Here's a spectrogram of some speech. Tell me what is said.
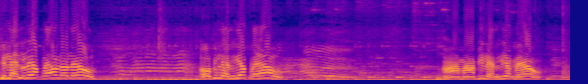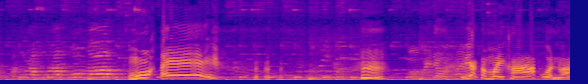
พี่แหลนเรียกแล้วเร็วเร็วเออพี่แหลนเรียกแล้วอ่ามาพี่แหลนเรียกแล้วมุเตเรียกทำไมครับอ้วนวะ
